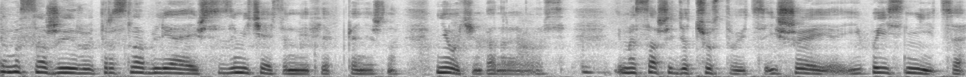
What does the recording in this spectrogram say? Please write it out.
Массажируют, расслабляешься. Замечательный эффект, конечно. Мне очень понравилось. И массаж идет, чувствуется, и шея, и поясница,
